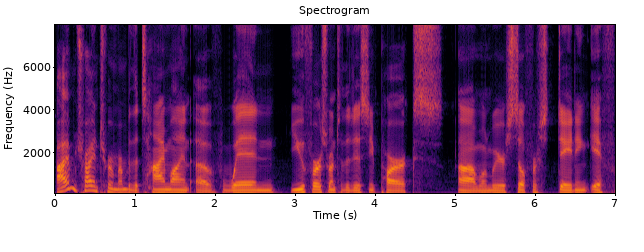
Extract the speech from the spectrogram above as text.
I'm trying to remember the timeline of when you first went to the Disney parks. Uh, when we were still first dating, if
